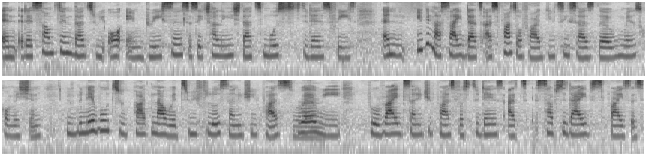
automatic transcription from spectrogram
and it is something that we all embrace since it's a challenge that most students face and even aside that as part of our duties as the Women's Commission we've been able to partner with Reflow Sanitary Pads right. where we provide sanitary pads for students at subsidized prices.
